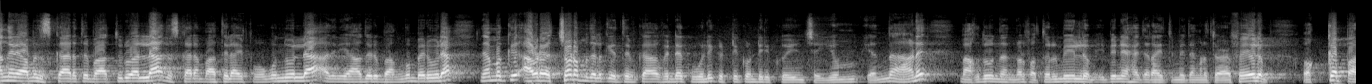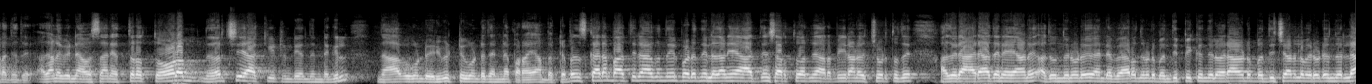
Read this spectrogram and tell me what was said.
അങ്ങനെ ആകുമ്പോൾ നിസ്കാരത്ത് ബാത്തുരുമല്ല നിസ്കാരം ബാത്തിലായി പോകുന്നില്ല അതിന് യാതൊരു ഭംഗും വരൂല. നമുക്ക് അവിടെ വെച്ചോടം മുതൽക്ക് ഇത്തിഫാഫിന്റെ കൂലി കിട്ടിക്കൊണ്ടിരിക്കുകയും ചെയ്യും എന്നാണ് മഹദൂൻ തങ്ങൾ ഫത്തുൽമീലും ഇബിനെ ഹജറായിത്തുമി തങ്ങൾ തൊഴഫയിലും ഒക്കെ പറഞ്ഞത്. അതാണ് പിന്നെ അവസാനം എത്രത്തോളം നേർച്ചയാക്കിയിട്ടുണ്ട് എന്നുണ്ടെങ്കിൽ നാവ് കൊണ്ട് ഉരുവിട്ടുകൊണ്ട് തന്നെ പറയാൻ പറ്റും. അപ്പം നിസ്കാരം ബാത്തിലാകുന്നതിൽ പെടുന്നില്ല. അതാണ് ഞാൻ ആദ്യം ഷർത്ത് പറഞ്ഞ അറബിയിലാണ് വെച്ചു കൊടുത്തത്. അതൊരു ആരാധനയാണ്. അതൊന്നിനോട് എന്റെ വേറൊന്നിനോട് ബന്ധിപ്പിക്കുന്നില്ല. ഒരാളോട് ബന്ധിച്ചാണല്ലോ പരിപാടിയൊന്നുമില്ല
